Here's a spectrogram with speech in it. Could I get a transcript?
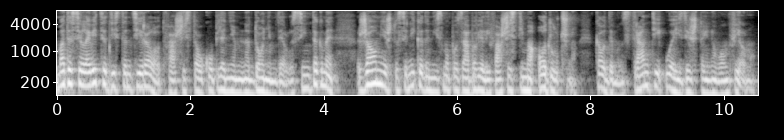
Mada se levica distancirala od fašista okupljanjem na donjem delu sintagme, žao mi je što se nikada nismo pozabavili fašistima odlučno, kao demonstranti u Eizensteinovom filmu.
